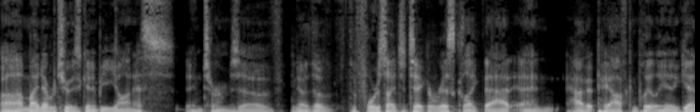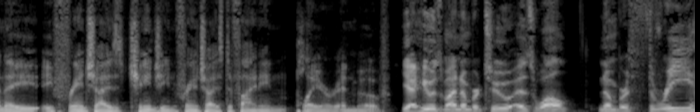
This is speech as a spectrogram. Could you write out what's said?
Uh, my number two is going to be Giannis in terms of, you know, the, the foresight to take a risk like that and have it pay off completely. And again, a, a franchise changing, franchise defining player and move. Yeah, he was my number two as well. Number three,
